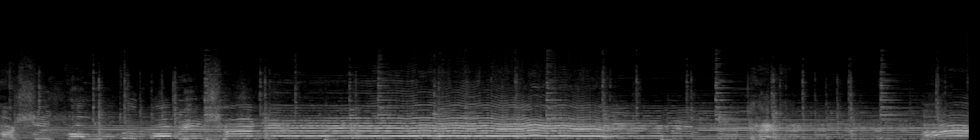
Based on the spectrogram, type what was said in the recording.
হাসি কৌতুক অভিসারে। হাসি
